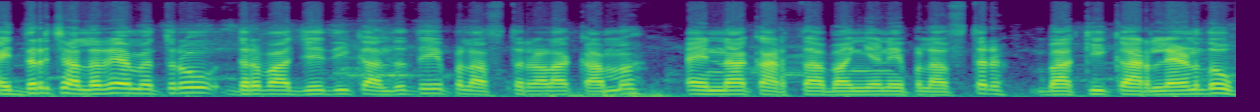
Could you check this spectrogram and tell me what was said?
ਇੱਧਰ ਚੱਲ ਰਿਹਾ ਮਿੱਤਰੋ, ਦਰਵਾਜ਼ੇ ਦੀ ਕੰਧ ਤੇ ਪਲਾਸਟਰ ਵਾਲਾ ਕੰਮ। ਇੰਨਾ ਕਰਤਾ ਬਾਈਆਂ ਨੇ ਪਲਾਸਟਰ ਬਾਕੀ ਕਰ ਲੈਣ ਦੋ।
